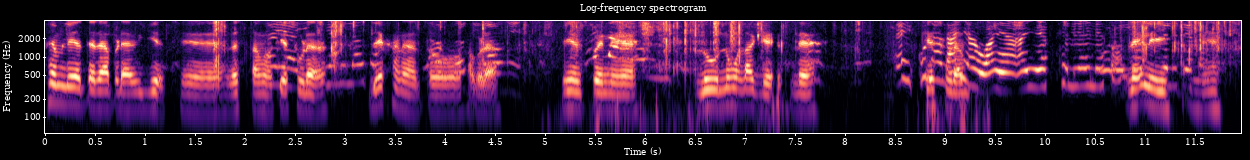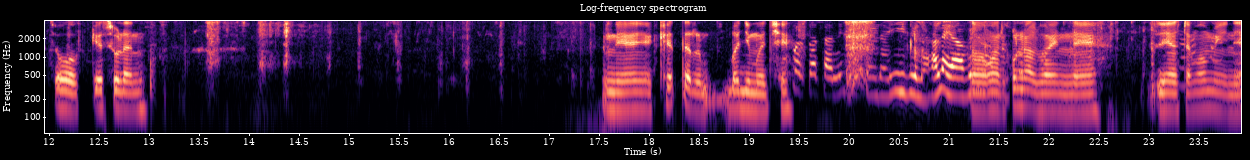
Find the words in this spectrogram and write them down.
ફેમિલી અત્યારે આપણે આવી ગયા છે રસ્તામાં કેસુડા દેખાણા તો આપણા રિયાંશભાઈને લૂ ન લાગે એટલે કેસુડા લઈ લઈ. જો કેસુડા ને ખેતર બાજુમાં છે. તો અમારા કુનાલભાઈ ને રિયાંશના મમ્મી ને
